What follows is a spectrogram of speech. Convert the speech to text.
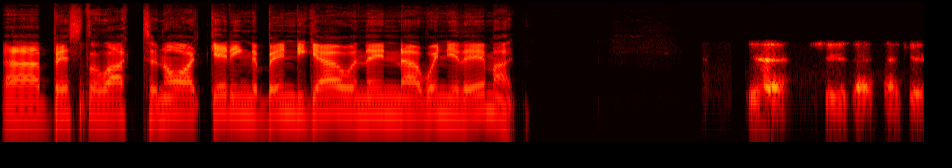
uh, best of luck tonight getting to Bendigo, and then uh, when you're there, mate. Yeah, mate. Thank you.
